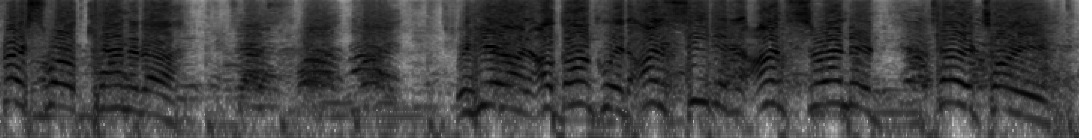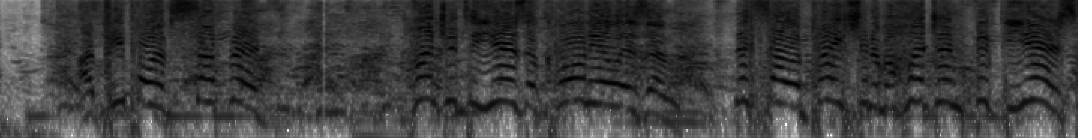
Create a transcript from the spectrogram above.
first world Canada. We're here on Algonquin, unceded and unsurrendered territory. Our people have suffered hundreds of years of colonialism. This celebration of 150 years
